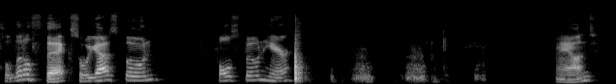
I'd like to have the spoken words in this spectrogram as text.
It's a little thick, so we got a spoon, full spoon here. And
